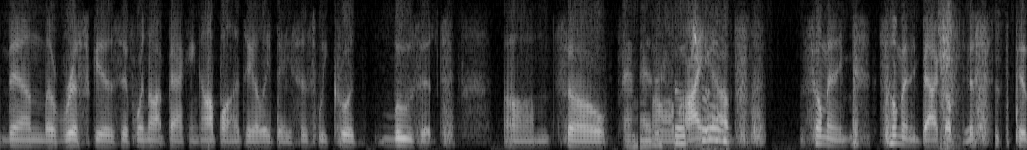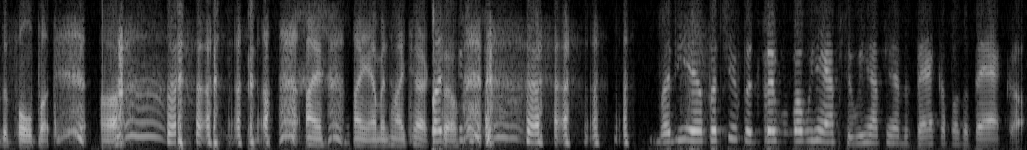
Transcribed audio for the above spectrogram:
then the risk is if we're not backing up on a daily basis, we could lose it. Um, so, um, so I have so many so many backup disks. It's pitiful, but uh, I I am in high tech, but, so. but yeah, but you but, but but we have to we have to have the backup of the backup.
